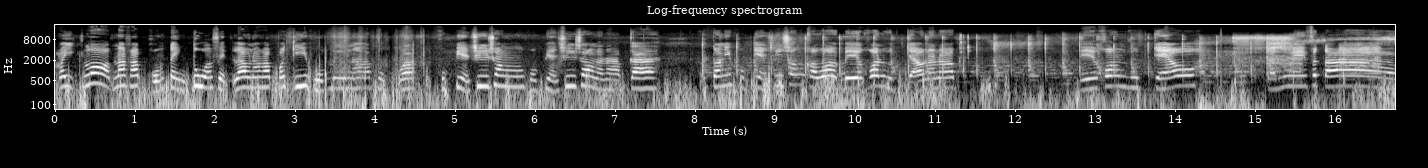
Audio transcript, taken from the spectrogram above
ับมาอีกรอบนะครับ ผมแต่งตัวเสร็จแล้วนะครับ เมื่อกี้ผมลืมนะครับผมว่าผมเปลี่ยนชื่อช่อง ผมเปลี่ยนชื่อช่องแล้วนะครับกาตอนนี้ผมเปลี่ยนชื่อช่องเขาว่าเบคอนสุดแจ๋วนะครับ เบคอนสุดแจ๋วจะลุยฟตาม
